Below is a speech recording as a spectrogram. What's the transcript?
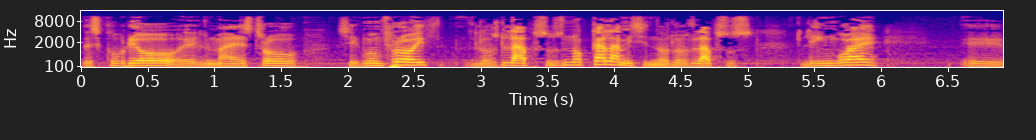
descubrió el maestro Sigmund Freud, los lapsus, no calami, sino los lapsus linguae, eh,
